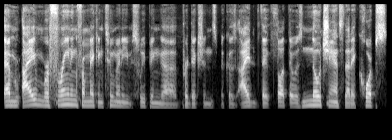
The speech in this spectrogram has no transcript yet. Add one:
am I'm refraining from making too many sweeping uh, predictions because I they thought there was no chance that a corpse,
